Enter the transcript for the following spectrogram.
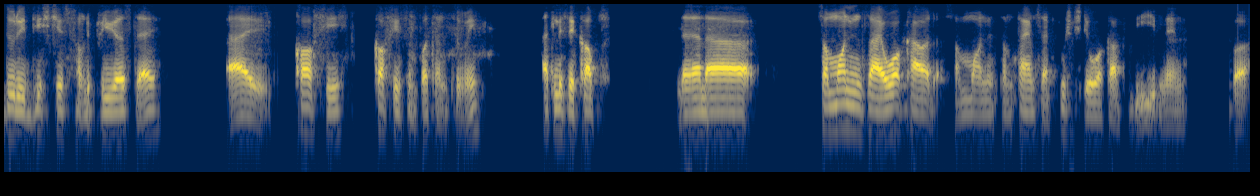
do the dishes from the previous day. I coffee. Coffee is important to me, at least a cup. Then uh, some mornings I work out. Some mornings, sometimes I push the workout to the evening. But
